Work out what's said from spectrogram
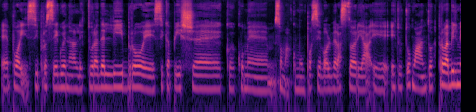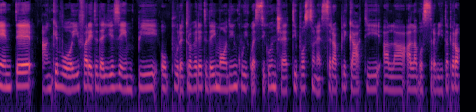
eh, poi si prosegue nella lettura del libro e si capisce co- come, insomma, come un po' si evolve la storia e, e tutto quanto, probabilmente anche voi farete degli esempi oppure troverete dei modi in cui questi concetti possono essere applicati alla, alla vostra vita. Però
